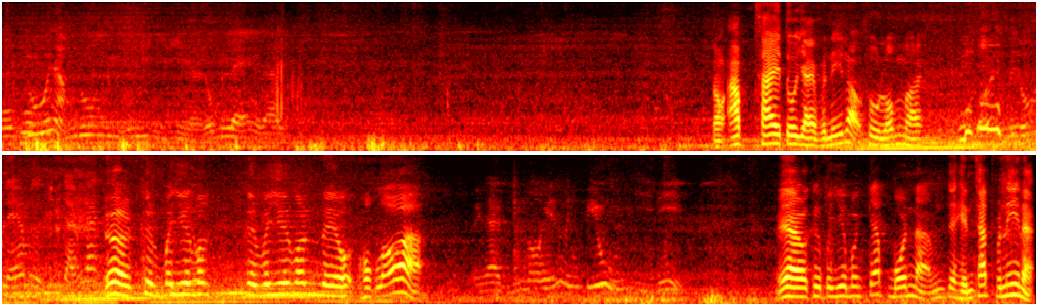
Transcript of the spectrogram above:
ผมดูเนี่ยมันดูมีมีเนี่ยลมแรงอะไร ต้องอัพไซส์ตัวใหญ่กว่านี้แล้วสู้ล้มหน่อย ไม่ลมแรงมันทิ้งใจไม่ได้เออขึ้นไปยืนบนขึ้นไปยืนบนเดวหกล้ออะไม่ได้มองเห็นมันปิ้วอีนี่เนี่ยคือไปยืนบนแก๊บบนอะ มันจะเห็นชัดกว่านี้น่ะ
